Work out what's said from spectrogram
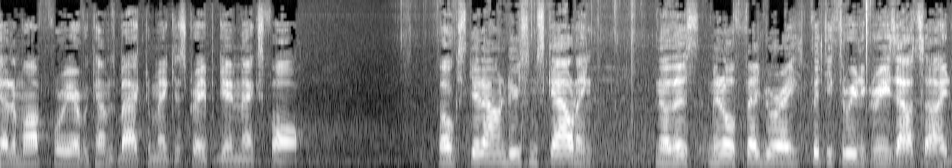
cut him off before he ever comes back to make a scrape again next fall. Folks, get out and do some scouting. You know, this middle of February, 53 degrees outside.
